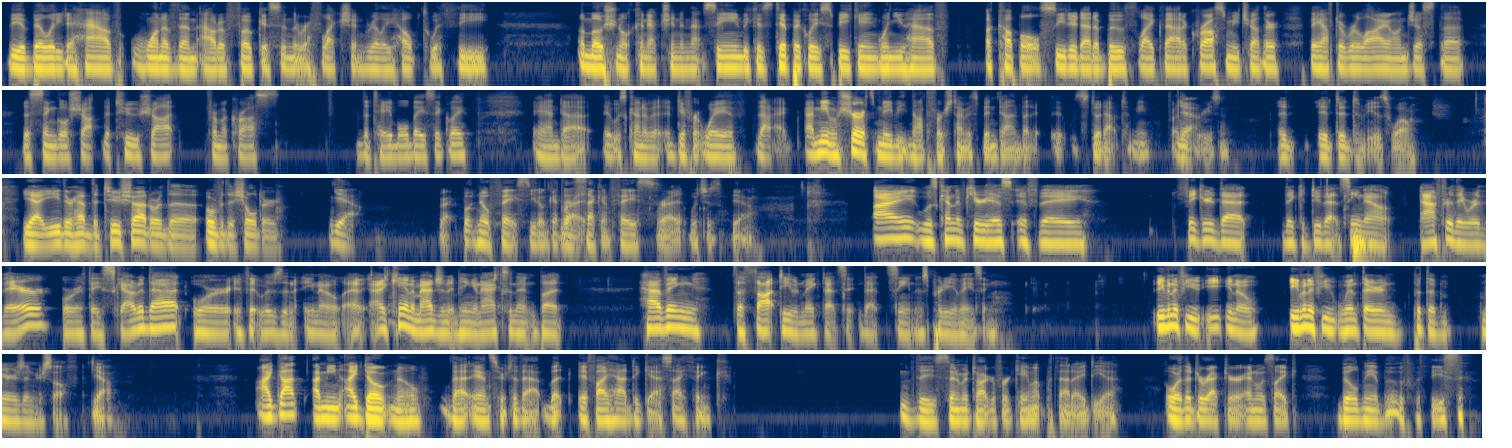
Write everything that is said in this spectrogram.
the ability to have one of them out of focus in the reflection really helped with the emotional connection in that scene because typically speaking when you have a couple seated at a booth like that across from each other they have to rely on just the the single shot the two shot from across the table basically and uh, it was kind of a, a different way of that. I, I mean, I'm sure it's maybe not the first time it's been done, but it, it stood out to me for that reason. It it did to me as well. Yeah, you either have the two shot or the over the shoulder. Yeah, right. But no face. You don't get that Right. second face, Right. Which is yeah. I was kind of curious if they figured that they could do that scene out after they were there or if they scouted that or if it was an you know I, I can't imagine it being an accident but having the thought to even make that that scene is pretty amazing even if you you know even if you went there and put the mirrors in yourself yeah I got. I mean, I don't know that answer to that, but if I had to guess, I think the cinematographer came up with that idea, or the director, and was like, "Build me a booth with these."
